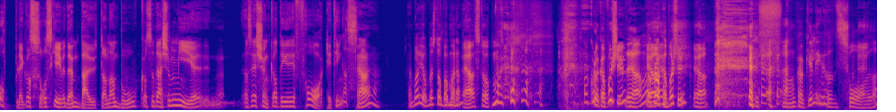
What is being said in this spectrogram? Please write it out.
opplegg, og så skrive den bautaen av en bok? Altså, det er så mye Altså, jeg skjønner ikke at de får til ting, altså. Ja, ja. Det er bare å jobbe, stå på om morgenen. Ja, stå opp morgenen. Og klokka på sju. Ja, men Ja. klokka på sju. Ja. Man kan ikke ligge og sove da.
